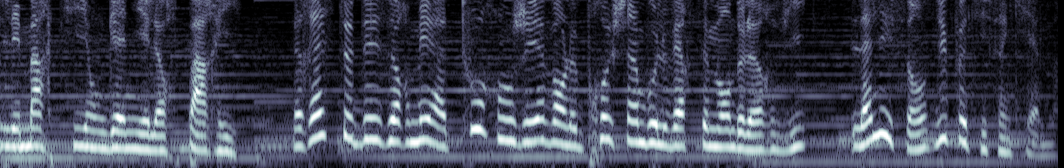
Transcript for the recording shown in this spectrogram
Les Marty ont gagné leur pari. Reste désormais à tout ranger avant le prochain bouleversement de leur vie, la naissance du petit cinquième.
